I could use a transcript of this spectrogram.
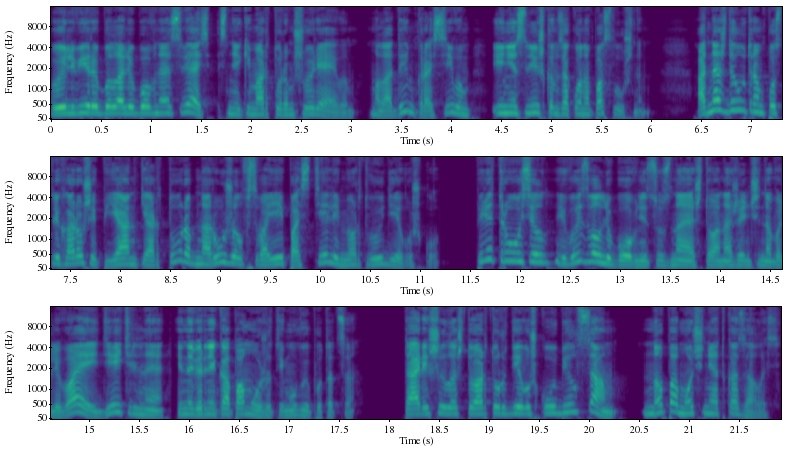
У Эльвиры была любовная связь с неким Артуром Швыряевым, молодым, красивым и не слишком законопослушным. Однажды утром после хорошей пьянки Артур обнаружил в своей постели мертвую девушку. Перетрусил и вызвал любовницу, зная, что она женщина волевая и деятельная, и наверняка поможет ему выпутаться. Та решила, что Артур девушку убил сам, но помочь не отказалась.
